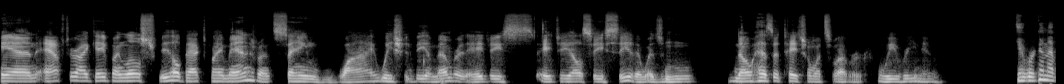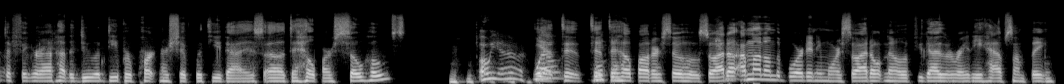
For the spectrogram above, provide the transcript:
And after I gave my little spiel back to my management saying why we should be a member of the AG, AGLCC, there was n- no hesitation whatsoever. We renewed. Yeah, we're going to have to figure out how to do a deeper partnership with you guys uh, to help our Sohos. oh yeah, well, yeah, to, to, to, mm-hmm. help out our Sohos. So I am not on the board anymore, so I don't know if you guys already have something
